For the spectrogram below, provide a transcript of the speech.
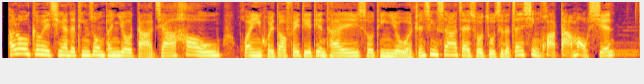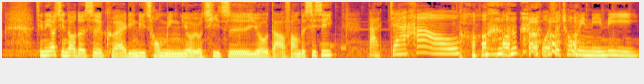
Hello，各位亲爱的听众朋友，大家好，欢迎回到飞碟电台，收听由我真心是阿仔所主持的《真心话大冒险》。今天邀请到的是可爱、伶俐、聪明又有气质又大方的 CC。大家好，我是聪明伶俐。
